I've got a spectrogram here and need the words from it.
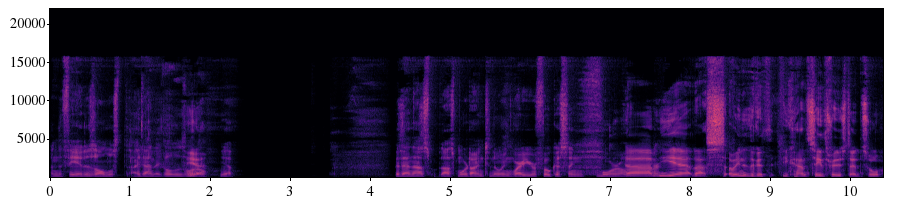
And the fade is almost identical as well. Yeah. Yep. But then that's that's more down to knowing where you're focusing more on. Um, yeah, that's. I mean, the good. Th- you can see through the stencil,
